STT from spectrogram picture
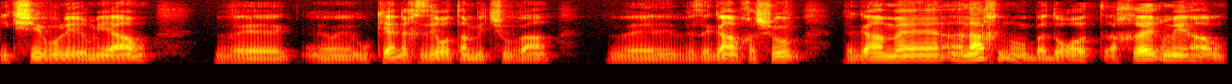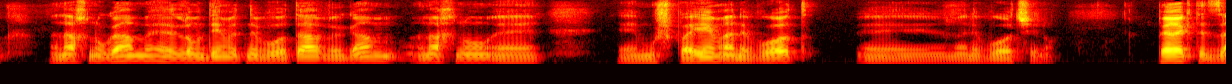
הקשיבו לירמיהו, והוא כן החזיר אותם בתשובה, וזה גם חשוב, וגם אה, אנחנו, בדורות אחרי ירמיהו, אנחנו גם אה, לומדים את נבואותיו, וגם אנחנו אה, מושפעים מהנבואות, מהנבואות שלו. פרק ט"ז:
